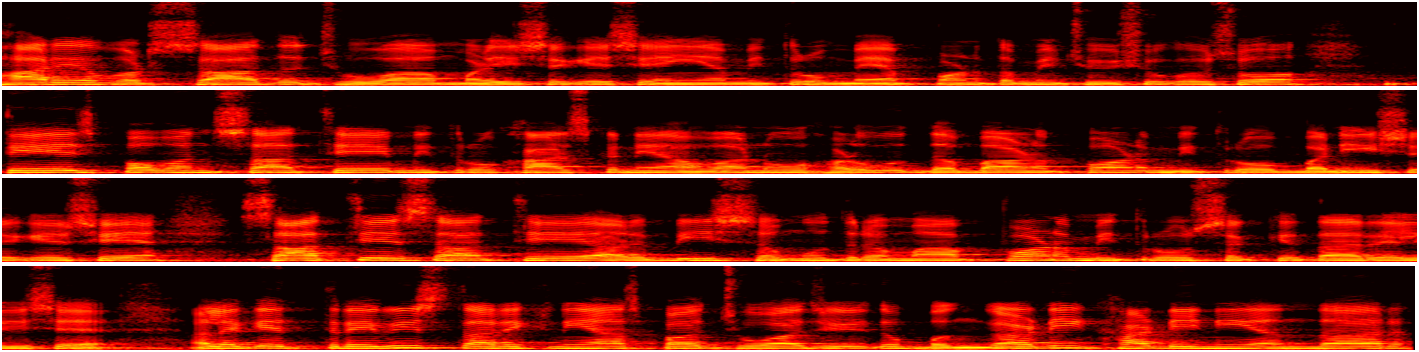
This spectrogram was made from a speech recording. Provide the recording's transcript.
ભારે વરસાદ જોવા મળી શકે છે. અહીંયા મિત્રો મેપ પણ તમે જોઈ શકો છો. તેજ પવન સાથે મિત્રો ખાસ કરીને હવાનું હળવું દબાણ પણ મિત્રો બની શકે છે. સાથે સાથે અરબી સમુદ્રમાં પણ મિત્રો શક્યતા રહેલી છે. એટલે કે ત્રેવીસ તારીખની આસપાસ જોવા જઈએ તો બંગાળની ખાડીની અંદર,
